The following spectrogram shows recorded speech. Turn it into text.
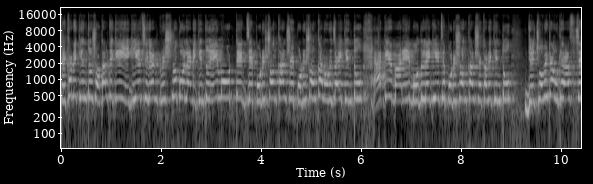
সেখানে কিন্তু সকাল থেকে এগিয়েছিলেন কৃষ্ণ কল্যাণী। কিন্তু এই মুহূর্তের যে পরিসংখ্যান, সেই পরিসংখ্যান অনুযায়ী কিন্তু একেবারে বদলে গিয়েছে পরিসংখ্যান। সেখানে কিন্তু যে ছবিটা উঠে আসছে,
